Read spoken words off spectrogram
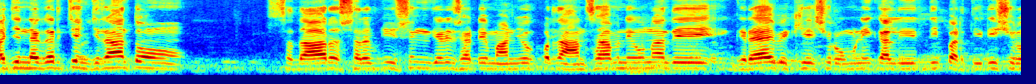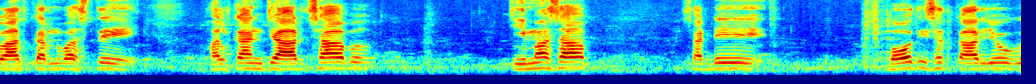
ਅੱਜ ਨਗਰ ਝੰਜਰਾਂ ਤੋਂ ਸਰਦਾਰ ਸਰਬਜੀਤ ਸਿੰਘ ਜਿਹੜੇ ਸਾਡੇ ਮਾਨਯੋਗ ਪ੍ਰਧਾਨ ਸਾਹਿਬ ਨੇ ਉਹਨਾਂ ਦੇ ਗ੍ਰਹਿ ਵਿਖੇ ਸ਼੍ਰੋਮਣੀ ਅਕਾਲੀ ਦੀ ਭਰਤੀ ਦੀ ਸ਼ੁਰੂਆਤ ਕਰਨ ਵਾਸਤੇ ਹਲਕਾ ਇੰਚਾਰਜ ਸਾਹਿਬ, ਚੀਮਾ ਸਾਹਿਬ, ਸਾਡੇ ਬਹੁਤ ਹੀ ਸਤਿਕਾਰਯੋਗ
